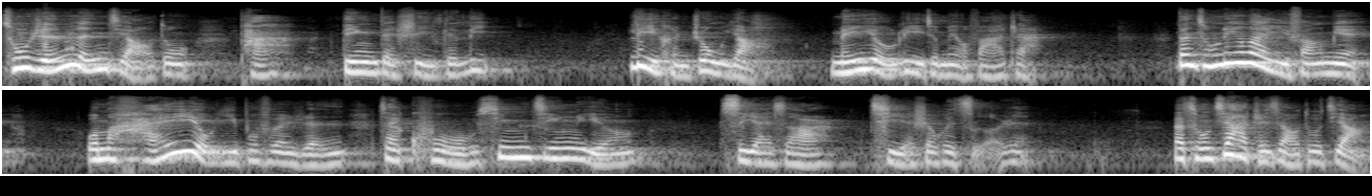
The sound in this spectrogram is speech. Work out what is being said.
从人文角度，它盯的是一个利。利很重要，没有利就没有发展。但从另外一方面，我们还有一部分人在苦心经营。CSR 企业社会责任，那从价值角度讲，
